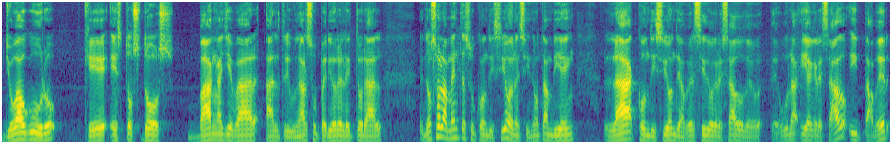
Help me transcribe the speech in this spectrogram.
yo auguro que estos dos van a llevar al Tribunal Superior Electoral no solamente sus condiciones, sino también la condición de haber sido egresado de, una y egresado y haber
